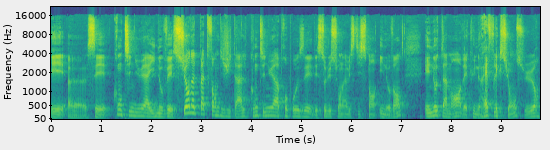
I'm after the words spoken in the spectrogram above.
Et euh, c'est continuer à innover sur notre plateforme digitale, continuer à proposer des solutions d'investissement innovantes, et notamment avec une réflexion sur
